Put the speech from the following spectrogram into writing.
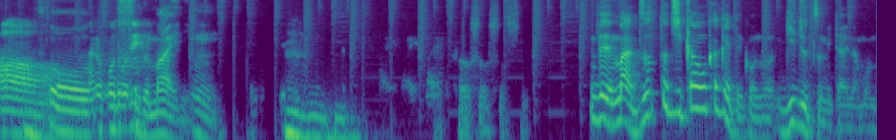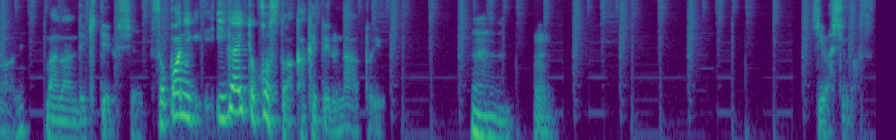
あそう、なるほどねする前に。うん。うんうんうんそうそうそうそう。で、まあずっと時間をかけてこの技術みたいなものはね、学んできてるし、そこに意外とコストはかけてるなといううん。気はします。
